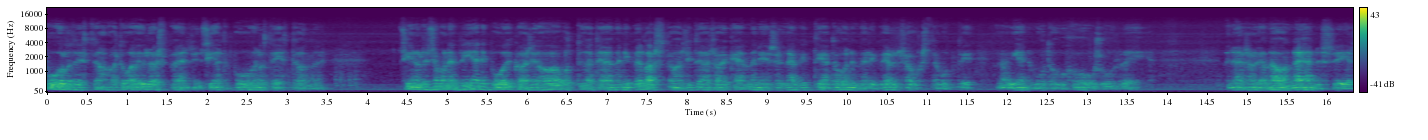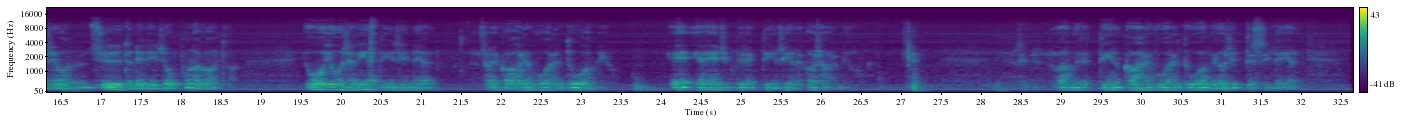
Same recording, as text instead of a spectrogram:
puolitehtaan katua ylöspäin niin sieltä puuvelatehtaalla. Niin siinä oli semmoinen pieni poika, se haavoittui ja tämä meni pelastamaan sitä ja sai kämmeneen sen läpi ja toinen meri persauksesta, mutta ei mä vienyt muuta kuin housuun reijä. Minä sanoin, ja mä oon nähnyt sen ja se on syytön, ei se ole punakartalla. Joo, joo, se vietiin sinne ja sai kahden vuoden tuomio. Ja ensin pidettiin siellä kasarmilla langitettiin kahden vuoden tuomio sitten sille ja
